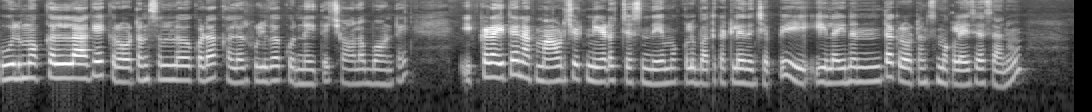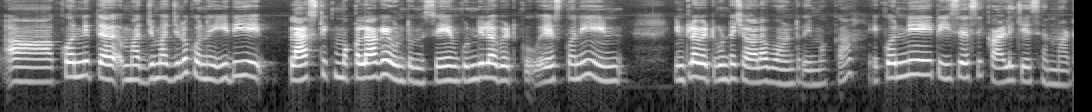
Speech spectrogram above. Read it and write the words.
పూల మొక్కల్లాగే క్రోటన్స్లో కూడా కలర్ఫుల్గా కొన్ని అయితే చాలా బాగుంటాయి. ఇక్కడైతే నాకు మామిడి చెట్టు నీడ వచ్చేసింది. ఏ మొక్కలు బతకట్లేదని చెప్పి ఈ లైన్ అంతా క్రోటన్స్ మొక్కలు వేసేసాను. కొన్ని మధ్య మధ్యలో కొన్ని ఇది ప్లాస్టిక్ మొక్కలాగే ఉంటుంది. సేమ్ కుండీలో పెట్టుకు వేసుకొని ఇంట్లో పెట్టుకుంటే చాలా బాగుంటుంది ఈ మొక్క. కొన్ని తీసేసి ఖాళీ చేసి అనమాట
